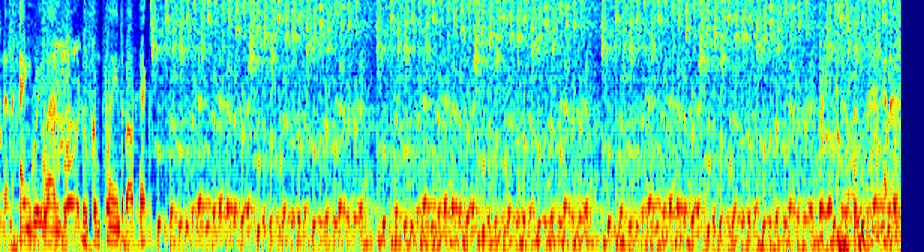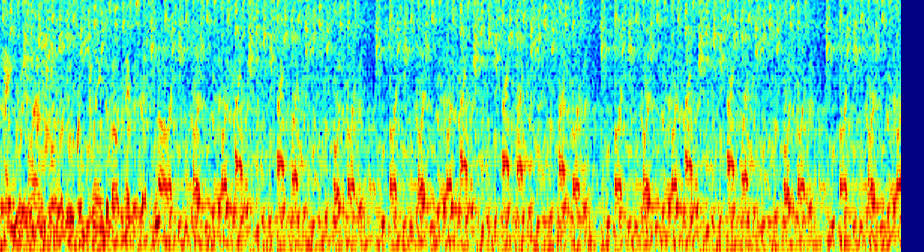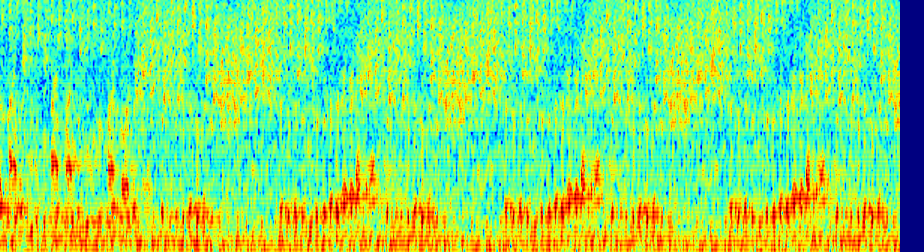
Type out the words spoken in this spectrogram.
and an angry landlord who complained about and an angry landlord who complained about excess Thank you. Thank you.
